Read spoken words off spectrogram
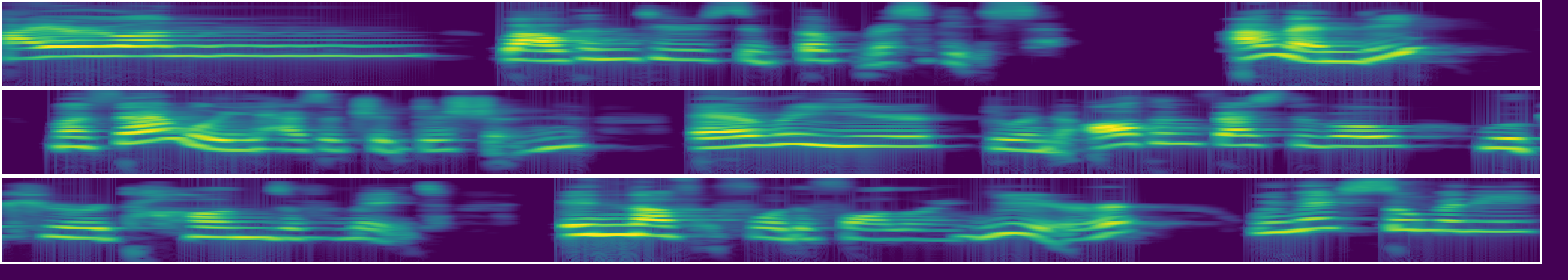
Hi everyone! Welcome to Souped Up Recipes. I'm Andy. My family has a tradition. Every year during the Autumn Festival, we cure tons of meat, enough for the following year. We make so many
